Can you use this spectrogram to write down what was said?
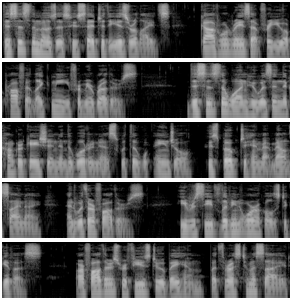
This is the Moses who said to the Israelites, God will raise up for you a prophet like me from your brothers. This is the one who was in the congregation in the wilderness with the angel who spoke to him at Mount Sinai and with our fathers. He received living oracles to give us. Our fathers refused to obey him, but thrust him aside,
